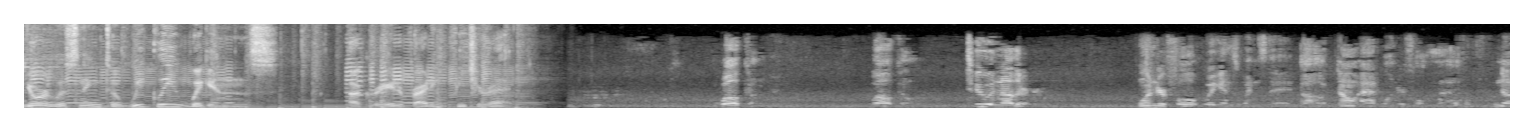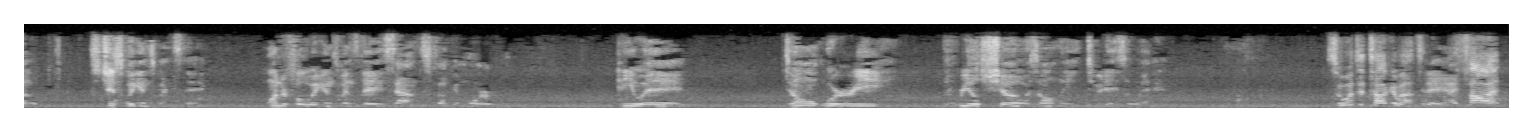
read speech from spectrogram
You're listening to Weekly Wiggins, a Creative Riding featurette. Welcome, welcome to another wonderful Wiggins Wednesday. Oh, don't add wonderful to that. No, it's just Wiggins Wednesday. Wonderful Wiggins Wednesday sounds fucking horrible. Anyway, don't worry, the real show is only two days away. So, what to talk about today? I thought,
